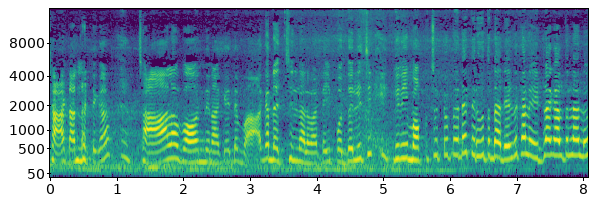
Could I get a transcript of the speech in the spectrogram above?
షార్ట్ అన్నట్టుగా. చాలా బాగుంది. నాకైతే బాగా నచ్చింది అనమాట ఈ పొద్దున్నుంచి నేను ఈ మొక్క చుట్టూతోనే తిరుగుతున్నాను. ఎందుకంటే ఇట్లాగ వెళ్తున్నాను?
